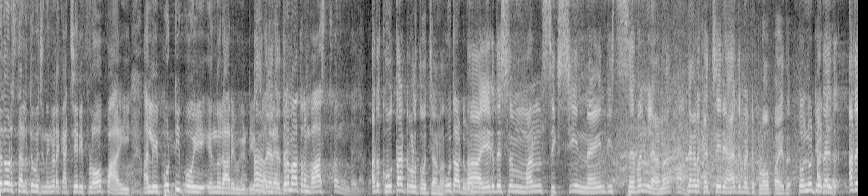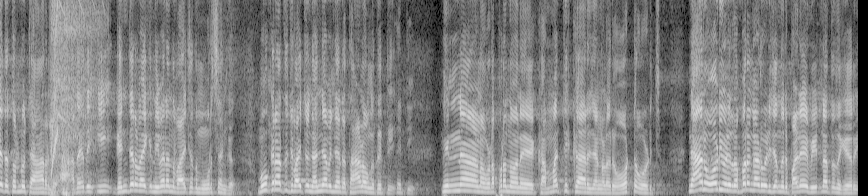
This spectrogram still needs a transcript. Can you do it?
ഏതോ ഒരു സ്ഥലത്ത് വെച്ച് നിങ്ങളുടെ കച്ചേരി ഫ്ലോപ്പ് ആയി അല്ലെങ്കിൽ പൊട്ടിപ്പോയി എന്നൊരു അറിവ് കിട്ടി അതെ, അതിൽ അതെ, എത്രമാത്രം വാസ്തവം ഉണ്ട് അതിനകത്ത്? അത് കൂത്താട്ടുകുളത്ത് വെച്ചാണ്. കൂത്താട്ടുകുളത്ത്. ആ, ഏകദേശം വൺ സിക്സ്റ്റീൻ നയന്റി സെവനിലാണ് ഞങ്ങളുടെ കച്ചേരി ആദ്യമായിട്ട് ഫ്ലോപ്പ് ആയത്. തൊണ്ണൂറ്റിയെട്ടിൽ? അതായത് അതെ അതെ തൊണ്ണൂറ്റാറിൽ. അതായത് ഈ ഗഞ്ചർ വായിക്കുന്ന ഇവനെന്ന് വായിച്ചത് മൂർശങ്ക് മൂക്കനകത്ത് വെച്ച് വായിച്ചോ ഞഞ്ഞ എന്റെ താളം അങ്ങ് തെറ്റി. തെറ്റി. നിന്നാണ് ഉടപ്പുറന്നവനെ കമ്മറ്റിക്കാർ ഞങ്ങളൊരു ഓട്ടോ ഓടിച്ചു. ഞാൻ ഓടി ഓടി റബ്ബറും കാട് വഴി ചെന്നൊരു പഴയ വീട്ടിനകത്ത് നിന്ന് കയറി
